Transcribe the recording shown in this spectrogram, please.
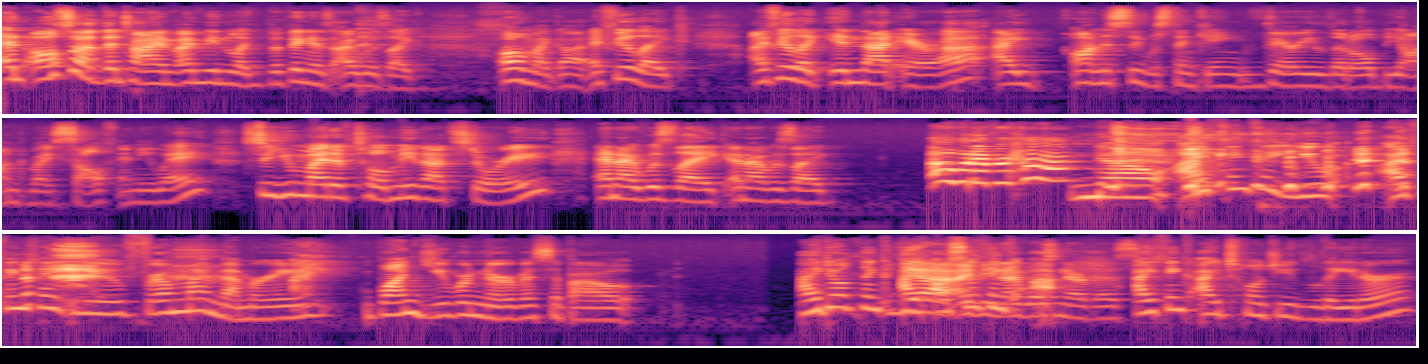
and also at the time, I mean, like the thing is, I was like, oh my god, I feel like I feel like in that era, I honestly was thinking very little beyond myself anyway. So you might have told me that story, and I was like, and I was like, oh whatever, huh? No, I think that you I think that you from my memory, one, you were nervous about I don't think I Yeah, also I mean, think I was nervous. I think I told you later,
